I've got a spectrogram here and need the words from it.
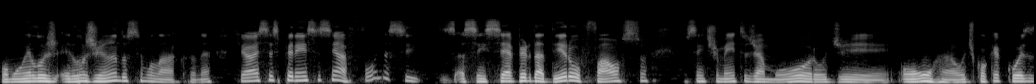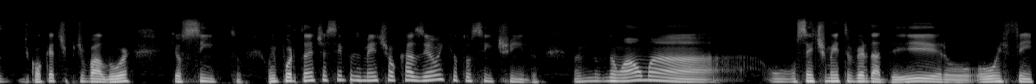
como elogi elogiando o simulacro né que é essa experiência assim ah foda-se assim se é verdadeiro ou falso o sentimento de amor ou de honra ou de qualquer coisa de qualquer tipo de valor que eu sinto. O importante é simplesmente a ocasião em que eu estou sentindo. Não há uma, um sentimento verdadeiro, ou enfim.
